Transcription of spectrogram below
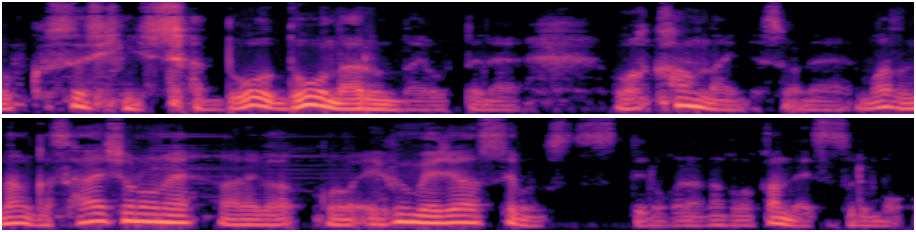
ロックスリーにしたらどう、どうなるんだよってね、わかんないんですよね。まずなんか最初のね、あれが、この F メジャーセブンスっていうのかななんかわかんないです、それも。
